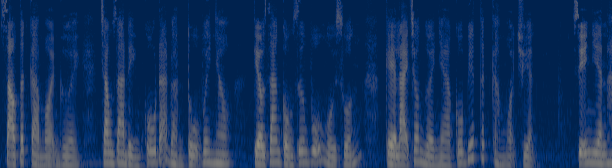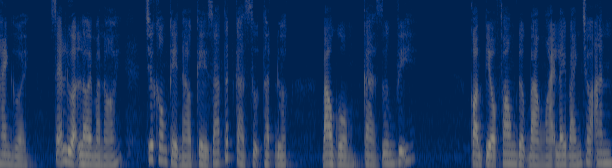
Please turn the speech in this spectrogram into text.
Sau tất cả mọi người, trong gia đình cô đã đoàn tụ với nhau, Kiều Giang cùng Dương Vũ ngồi xuống, kể lại cho người nhà cô biết tất cả mọi chuyện. Dĩ nhiên hai người sẽ lựa lời mà nói, chứ không thể nào kể ra tất cả sự thật được, bao gồm cả Dương Vĩ. Còn Tiểu Phong được bà ngoại lấy bánh cho ăn,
